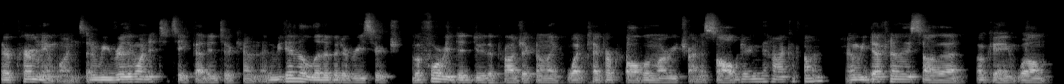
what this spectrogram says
there are permanent ones, and we really wanted to take that into account. And we did a little bit of research before we did do the project on like what type of problem are we trying to solve during the hackathon? And we definitely saw that okay, well,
